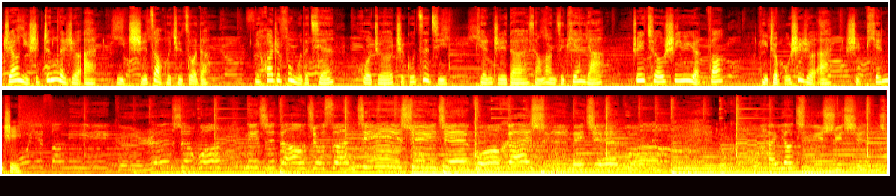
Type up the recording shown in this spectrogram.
只要你是真的热爱，你迟早会去做的。你花着父母的钱，或者只顾自己，偏执的想浪迹天涯，追求诗与远方，你这不是热爱，是偏执。就算继续，结果还是没结果，又何苦还要继续迁就？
